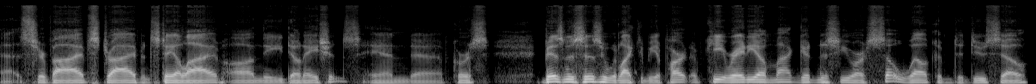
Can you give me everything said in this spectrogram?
uh, survive, strive, and stay alive on the donations. And, of course, businesses who would like to be a part of Key Radio, my goodness, you are so welcome to do so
